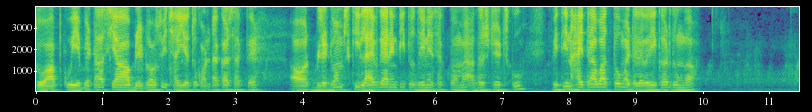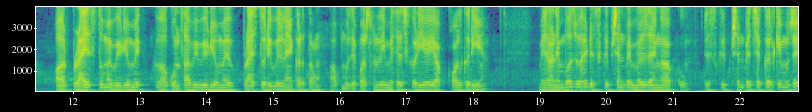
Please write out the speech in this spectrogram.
तो आपको ये बेटास या ब्लड वॉम्स भी चाहिए तो कांटेक्ट कर सकते हैं। और ब्लड वॉम्स की लाइव गारंटी तो दे नहीं सकता हूँ मैं अदर स्टेट्स को। विद इन हैदराबाद तो मैं डिलीवरी कर दूँगा। और प्राइस तो मैं वीडियो में कौन सा भी वीडियो में प्राइस तो रिवील नहीं करता हूँ। आप मुझे पर्सनली मैसेज करिए या कॉल करिए। मेरा नंबर जो है डिस्क्रिप्शन पे मिल जाएगा आपको। डिस्क्रिप्शन पे चेक करके मुझे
